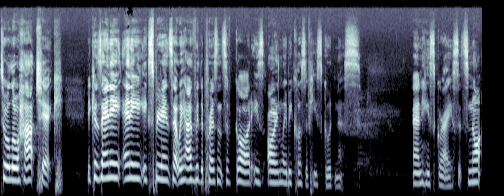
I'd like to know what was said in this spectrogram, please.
Do a little heart check. Because any, any experience that we have with the presence of God is only because of His goodness and His grace. It's not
